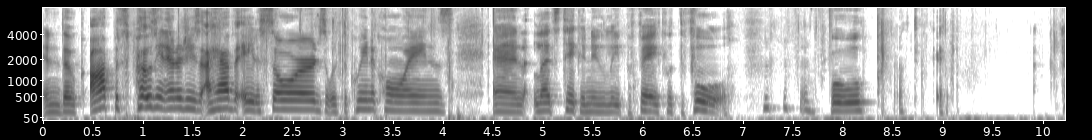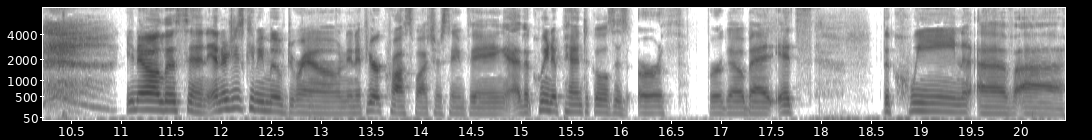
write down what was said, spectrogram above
In the opposing energies, I have the Eight of Swords with the Queen of Coins, and let's take a new leap of faith with the Fool. Fool. You know, listen, energies can be moved around, and if you're a cross watcher, same thing. Uh, the Queen of Pentacles is Earth, Virgo, but it's the Queen of. Uh,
